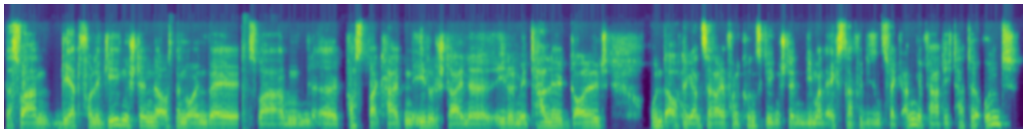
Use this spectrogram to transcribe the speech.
Das waren wertvolle Gegenstände aus der neuen Welt. Das waren äh, Kostbarkeiten, Edelsteine, Edelmetalle, Gold und auch eine ganze Reihe von Kunstgegenständen, die man extra für diesen Zweck angefertigt hatte. Und,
